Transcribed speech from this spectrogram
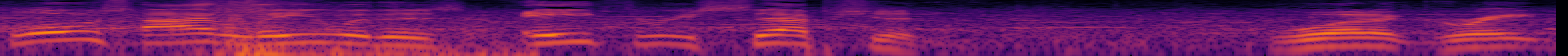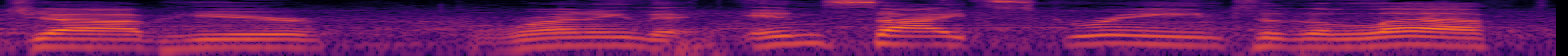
close. Ty Lee with his eighth reception. What a great job here. Running the inside screen to the left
